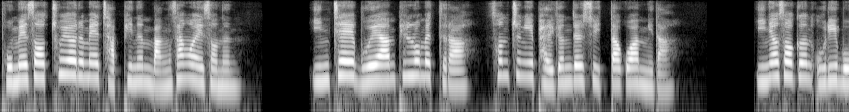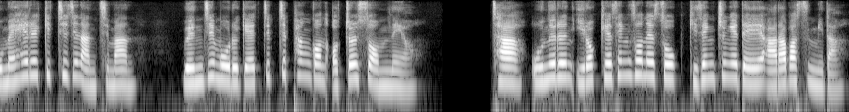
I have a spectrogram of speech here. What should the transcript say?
봄에서 초여름에 잡히는 망상어에서는 인체에 무해한 필로메트라 선충이 발견될 수 있다고 합니다. 이 녀석은 우리 몸에 해를 끼치진 않지만 왠지 모르게 찝찝한 건 어쩔 수 없네요. 자, 오늘은 이렇게 생선회 속 기생충에 대해 알아봤습니다.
